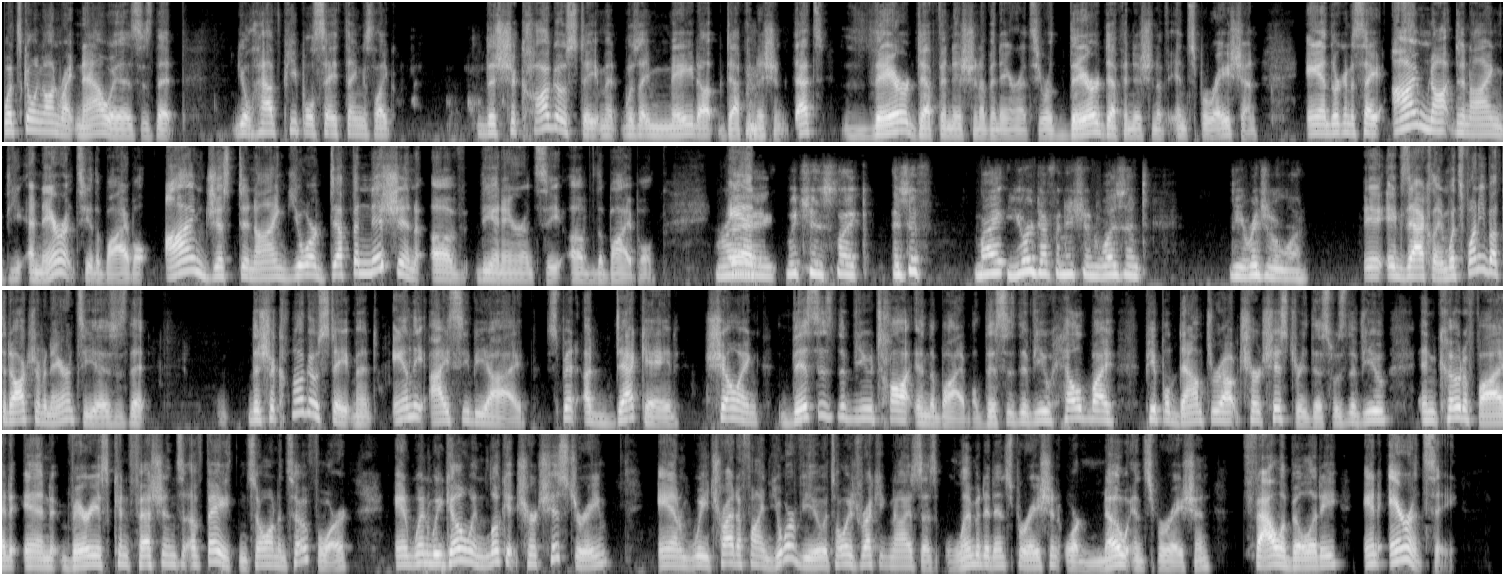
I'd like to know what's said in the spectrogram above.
what's going on right now is is that you'll have people say things like the Chicago statement was a made up definition. That's their definition of inerrancy or their definition of inspiration. And they're going to say, I'm not denying the inerrancy of the Bible. I'm just denying your definition of the inerrancy of the Bible. Right. And, Which is like as if my your definition wasn't the original one. Exactly. And what's funny about the doctrine of inerrancy is, is that the Chicago statement and the ICBI spent a decade showing this is the view taught in the Bible. This is the view held by people down throughout church history. This was the view encodified in various confessions of faith and so on and so forth. And when we go and look at church history and we try to find your view, it's always recognized as limited inspiration or no inspiration, fallibility, and errancy.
